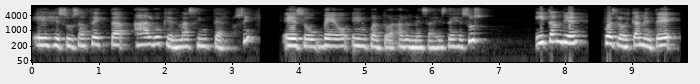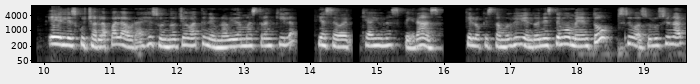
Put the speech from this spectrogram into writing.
eh, Jesús afecta algo que es más interno, ¿sí? Eso veo en cuanto a los mensajes de Jesús. Y también, pues lógicamente, el escuchar la palabra de Jesús nos lleva a tener una vida más tranquila y a saber que hay una esperanza, que lo que estamos viviendo en este momento se va a solucionar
